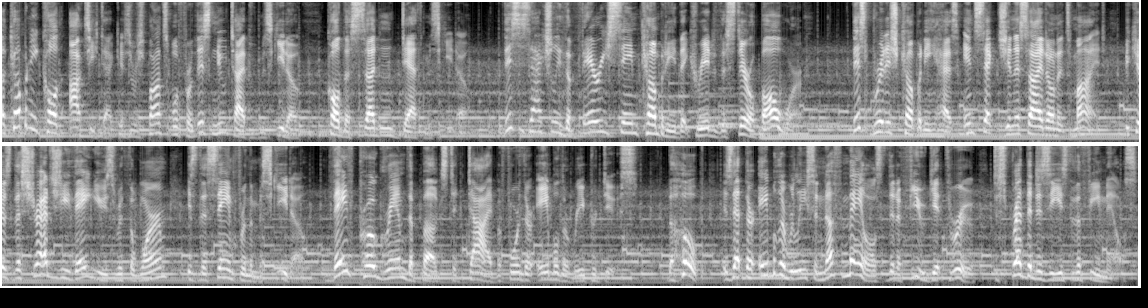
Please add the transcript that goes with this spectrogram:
A company called Oxitec is responsible for this new type of mosquito called the sudden death mosquito. This is actually the very same company that created the sterile bollworm. This British company has insect genocide on its mind because the strategy they use with the worm is the same for the mosquito. They've programmed the bugs to die before they're able to reproduce. The hope is that they're able to release enough males that a few get through to spread the disease to the females.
